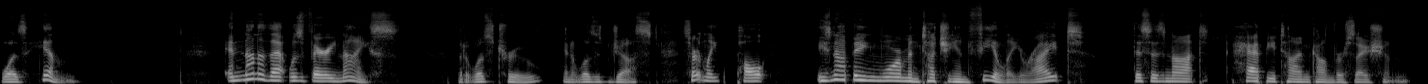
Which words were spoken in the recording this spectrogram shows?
was him. And none of that was very nice, but it was true and it was just. Certainly, Paul, he's not being warm and touchy and feely, right? This is not happy time conversation.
